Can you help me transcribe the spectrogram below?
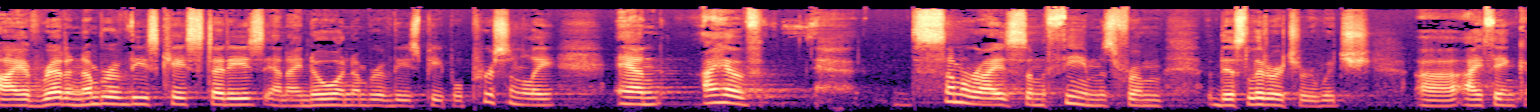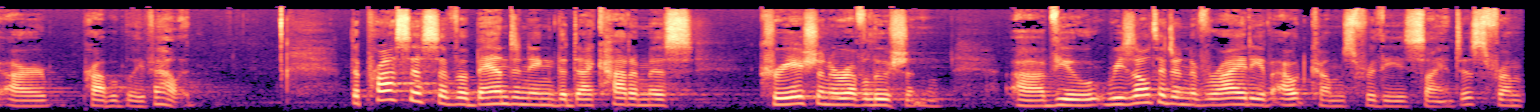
I have read a number of these case studies and I know a number of these people personally, and I have summarized some themes from this literature which uh, I think are probably valid. The process of abandoning the dichotomous creation or evolution uh, view resulted in a variety of outcomes for these scientists. From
